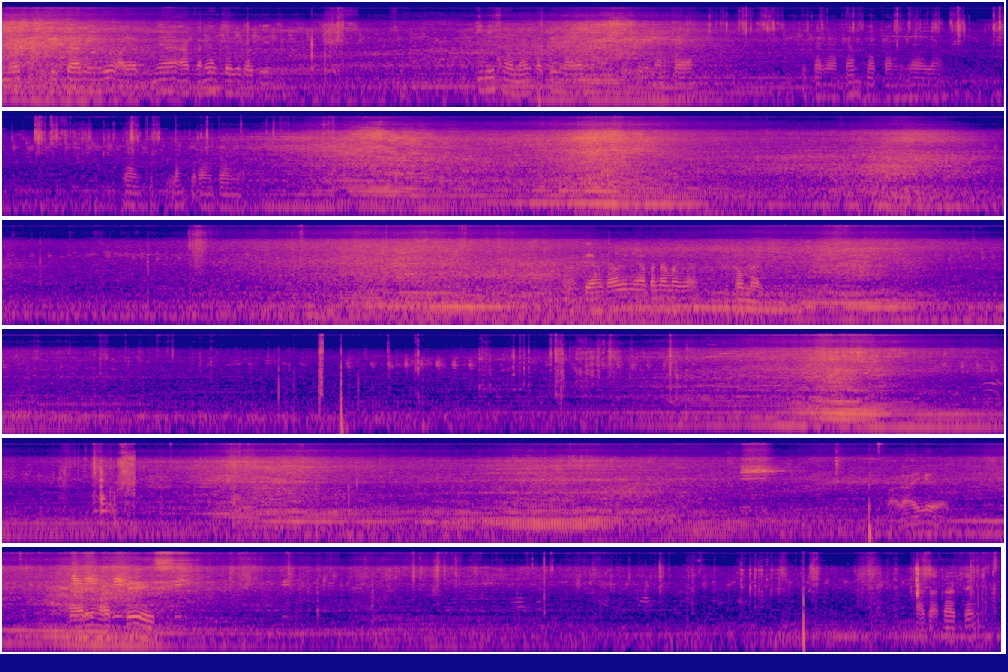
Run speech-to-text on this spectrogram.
Yunus ketika minggu ayatnya akarnya seperti ini. Ini sama tapi malam bermata dikarenakan batangnya yang yang kurang banyak. Yang tahu ini apa namanya? Komen hari habis agak gating Tumbas.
